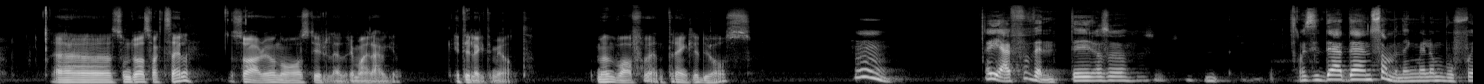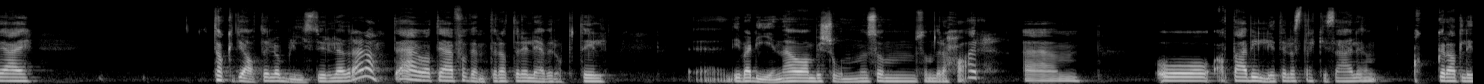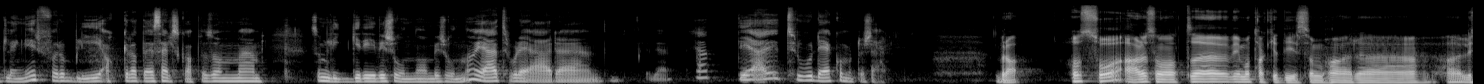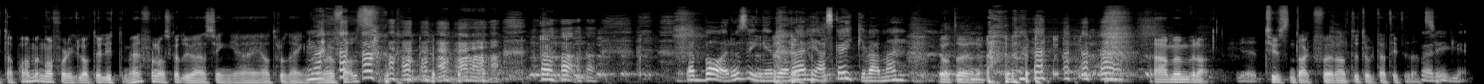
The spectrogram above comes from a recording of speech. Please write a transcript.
som du har sagt selv, så er du jo nå styreleder i Meyer Haugen. I tillegg til mye annet. Men hva forventer egentlig du av oss? Hmm. Jeg forventer altså det, det er en sammenheng mellom hvorfor jeg takket ja til å bli styreleder her. Da. Det er jo at jeg forventer at dere lever opp til eh, de verdiene og ambisjonene som, som dere har. Um, og at det er vilje til å strekke seg liksom akkurat litt lenger for å bli akkurat det selskapet som, uh, som ligger i visjonene og ambisjonene. Og jeg tror det er uh, ja, Jeg tror det kommer til å skje. Bra. Og så er det sånn at uh, vi må takke de som har, uh, har lytta på, men nå får de ikke lov til å lytte mer, for nå skal du og jeg synge 'Jeg trodde England var falsk'. det er bare å synge, Bjørnar. Jeg skal ikke være med. Godt å høre. ja, men bra. Tusen takk for at du tok deg tid til dette. Bare hyggelig.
